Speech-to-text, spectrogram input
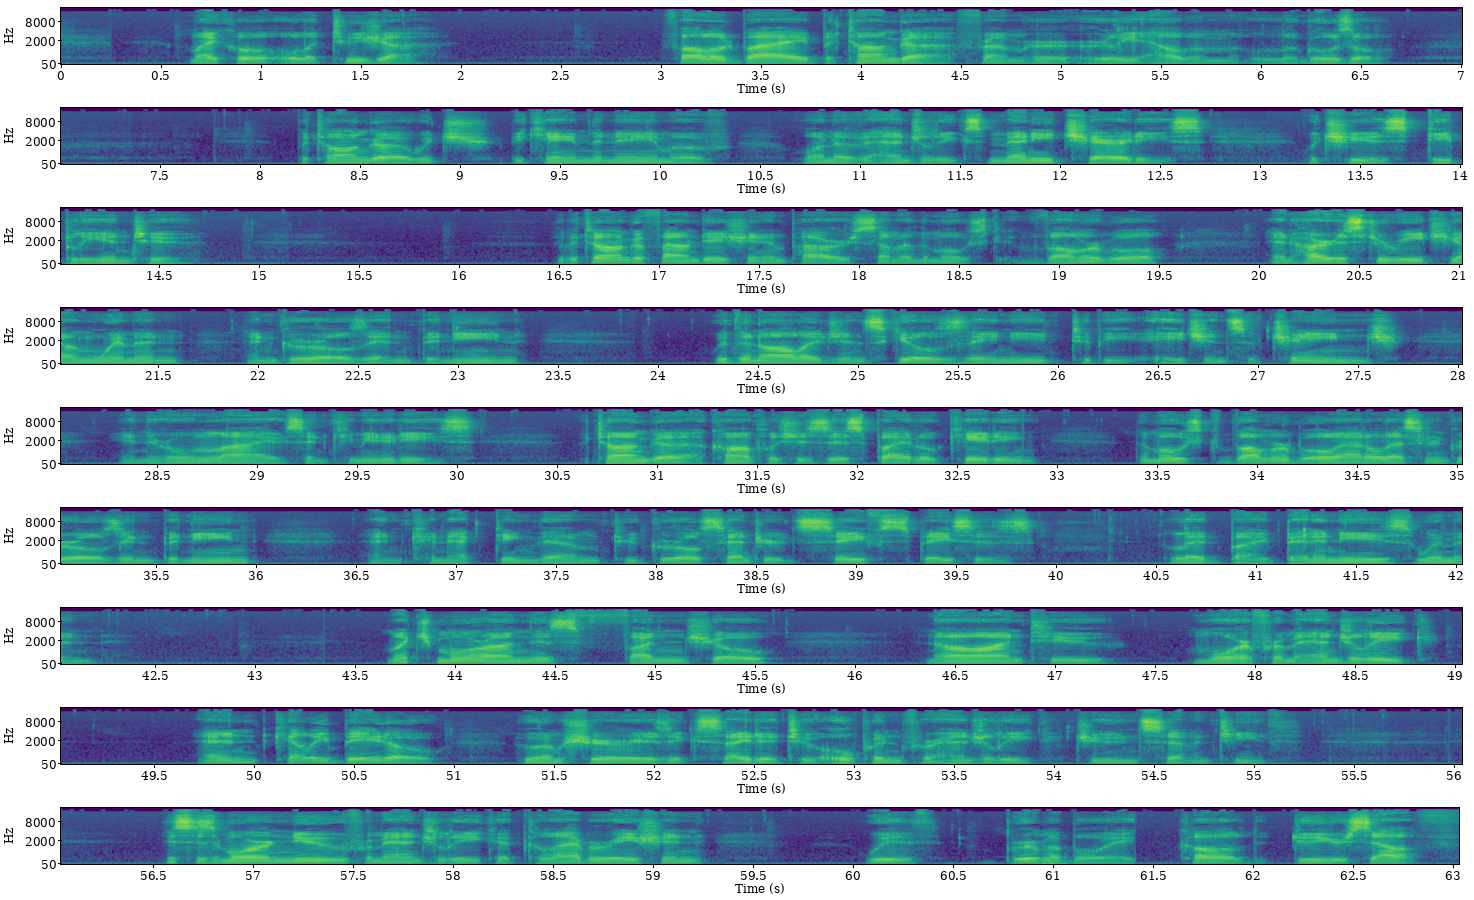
Michael Olatuja, followed by Batonga from her early album Logozo. Batonga, which became the name of one of Angelique's many charities, which she is deeply into. The Batonga Foundation empowers some of the most vulnerable and hardest to reach young women and girls in Benin with the knowledge and skills they need to be agents of change in their own lives and communities Batonga accomplishes this by locating the most vulnerable adolescent girls in Benin and connecting them to girl centered safe spaces led by Beninese women. Much more on this fun show. Now on to more from Angelique and Kelly Bado, who I'm sure is excited to open for Angelique June 17th. This is more new from Angelique, a collaboration with Burna Boy called Do Yourself.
